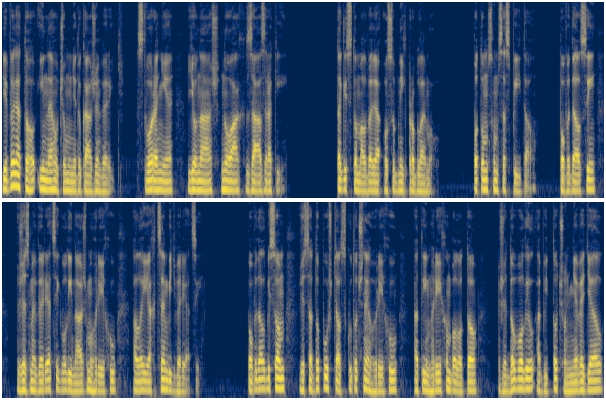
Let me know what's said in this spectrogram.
Je veľa toho iného, čomu nedokážem veriť. Stvorenie, Jonáš, Noach, zázraky. Takisto mal veľa osobných problémov. Potom som sa spýtal. Povedal si, že sme veriaci kvôli nášmu hriechu, ale ja chcem byť veriaci. Povedal by som, že sa dopúšťal skutočného hriechu a tým hriechom bolo to, že dovolil, aby to, čo nevedel,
